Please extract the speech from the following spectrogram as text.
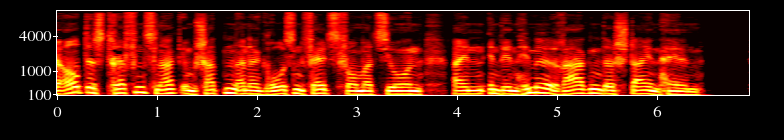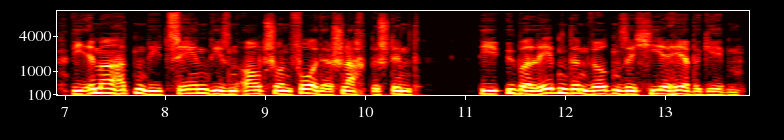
Der Ort des Treffens lag im Schatten einer großen Felsformation, ein in den Himmel ragender Steinhelm. Wie immer hatten die Zehn diesen Ort schon vor der Schlacht bestimmt. Die Überlebenden würden sich hierher begeben.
